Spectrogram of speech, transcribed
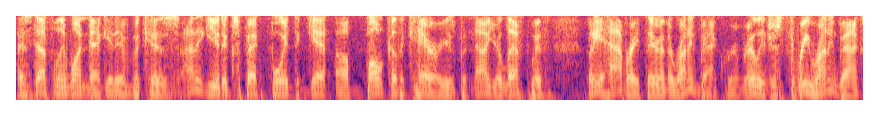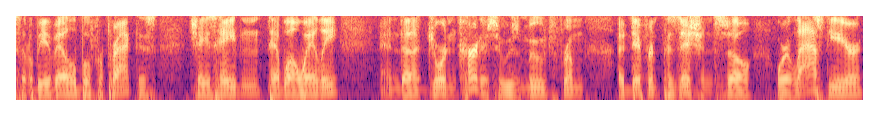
that's definitely one negative because I think you'd expect Boyd to get a bulk of the carries, but now you're left with what do you have right there in the running back room? Really, just three running backs that'll be available for practice: Chase Hayden, Devwah Whaley, and uh, Jordan Curtis, who was moved from a different position. So where last year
